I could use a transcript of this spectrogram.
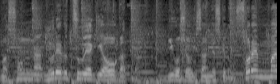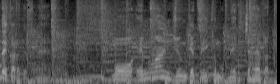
まあそんな濡れるつぶやきが多かった。囲碁将棋さんですけどもそれまでからですねもう m 1準決行くもめっちゃ早かったし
